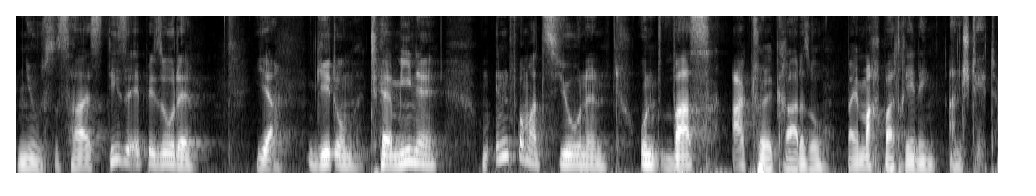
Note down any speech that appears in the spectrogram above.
News. Das heißt, diese Episode ja, geht um Termine, um Informationen und was aktuell gerade so bei Machbar Training ansteht.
